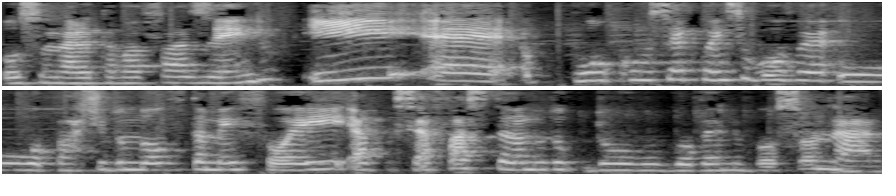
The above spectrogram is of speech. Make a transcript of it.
Bolsonaro estava fazendo. E, é, por consequência, o, governo, o Partido Novo também foi se afastando do, do governo Bolsonaro.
